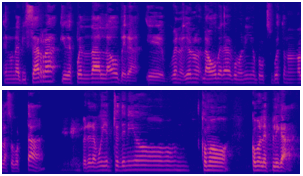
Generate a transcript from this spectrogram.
en una pizarra y después daba la ópera. Eh, bueno, yo no, la ópera como niño, por supuesto, no, la soportaba, pero era muy entretenido como, como le explicaba.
